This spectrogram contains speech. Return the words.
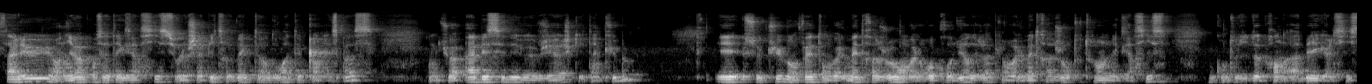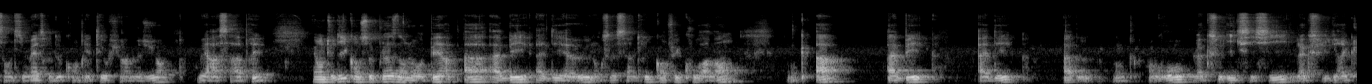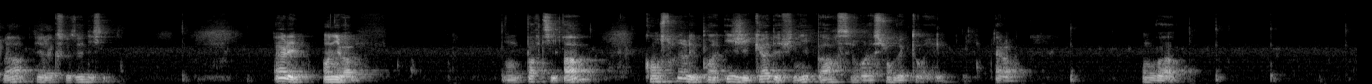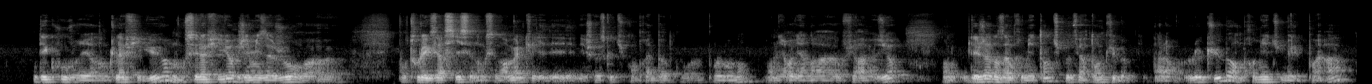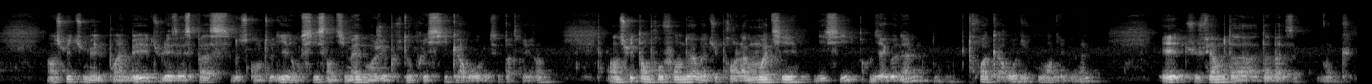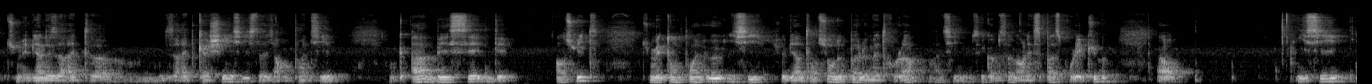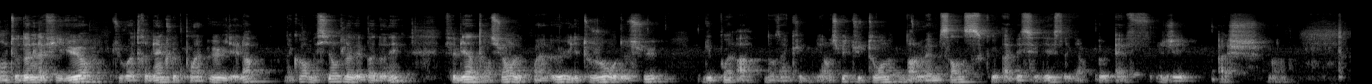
Salut, on y va pour cet exercice sur le chapitre vecteur droite et plan d'espace. Donc tu as ABCDEFGH qui est un cube, et ce cube, en fait, on va le mettre à jour, on va le reproduire déjà, puis on va le mettre à jour tout au long de l'exercice. Donc on te dit de prendre AB égale 6 cm et de compléter au fur et à mesure, on verra ça après. Et on te dit qu'on se place dans le repère A, AB, AD, AE, donc ça c'est un truc qu'on fait couramment. Donc A, AB, AD, AE. Donc en gros, l'axe X ici, l'axe Y là, et l'axe Z ici. Allez, on y va. Donc partie A, construire les points IJK définis par ces relations vectorielles. Alors, on va découvrir la figure. Donc c'est la figure que j'ai mise à jour euh, pour tout l'exercice, et donc c'est normal qu'il y ait des, choses que tu ne comprennes pas pour, pour, le moment. On y reviendra au fur et à mesure. Donc déjà, dans un premier temps, tu peux faire ton cube. Alors, le cube, en premier, tu mets le point A, Ensuite, tu mets le point B, tu les espaces de ce qu'on te dit, donc 6 cm, moi j'ai plutôt pris 6 carreaux, mais c'est pas très grave. Ensuite, en profondeur, bah, tu prends la moitié d'ici, en diagonale, 3 carreaux du coup en diagonale, et tu fermes ta, base. Donc tu mets bien des arêtes, euh, des arêtes cachées ici, c'est-à-dire en pointillé, donc A, B, C, D. Ensuite, tu mets ton point E ici, fais bien attention de ne pas le mettre là, c'est comme ça dans l'espace pour les cubes. Alors, Ici, on te donne la figure, tu vois très bien que le point E, il est là, d'accord? Mais si on ne te l'avait pas donné, fais bien attention, le point E, il est toujours au-dessus du point A dans un cube. Et ensuite, tu tournes dans le même sens que ABCD, c'est-à-dire E, F, G, H.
